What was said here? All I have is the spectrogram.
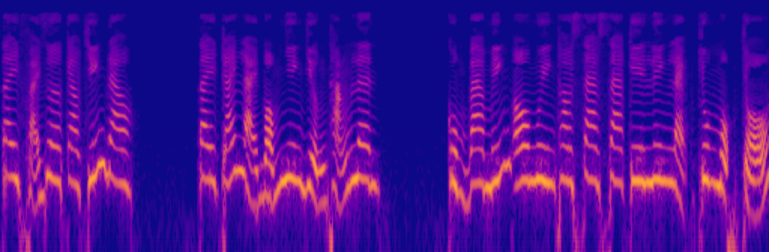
Tay phải giơ cao chiến đao. Tay trái lại bỗng nhiên dựng thẳng lên. Cùng ba miếng ô nguyên thôi xa xa kia liên lạc chung một chỗ.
